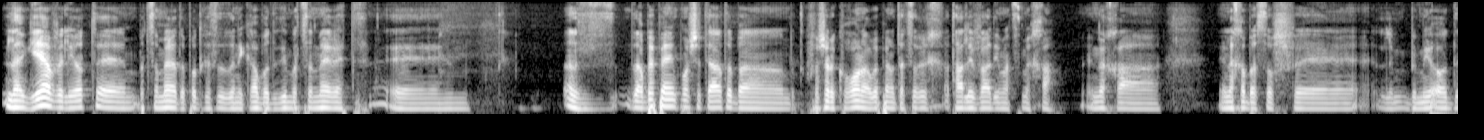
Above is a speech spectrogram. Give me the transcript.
ולהגיע ולהיות uh, בצמרת, הפודקאסט הזה נקרא בודדים בצמרת. Uh, אז זה הרבה פעמים, כמו שתיארת בתקופה של הקורונה, הרבה פעמים אתה צריך, אתה לבד עם עצמך. אין לך, אין לך בסוף uh, במי עוד,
